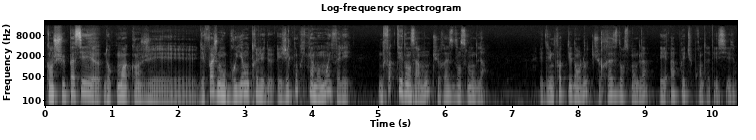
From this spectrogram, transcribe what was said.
Quand je suis passé, euh, donc moi, quand j'ai, des fois, je m'embrouillais entre les deux. Et j'ai compris qu'à un moment, il fallait, une fois que tu es dans un monde, tu restes dans ce monde-là. Et une fois que tu es dans l'autre, tu restes dans ce monde-là. Et après, tu prends ta décision.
